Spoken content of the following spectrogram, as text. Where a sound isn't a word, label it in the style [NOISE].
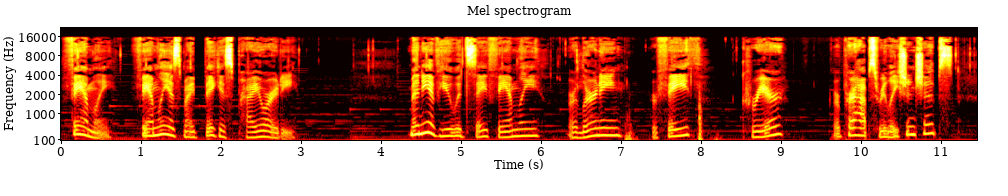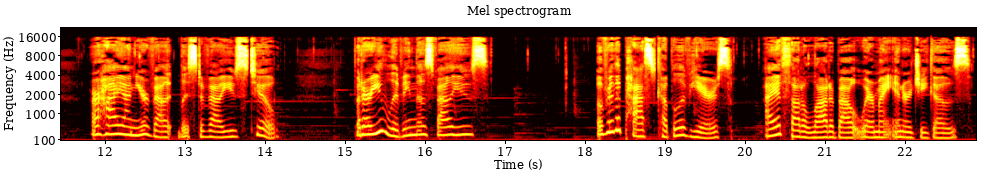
Family. Family is my biggest priority. Many of you would say family, or learning, or faith, career, or perhaps relationships are high on your val- list of values too. But are you living those values? Over the past couple of years, I have thought a lot about where my energy goes.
